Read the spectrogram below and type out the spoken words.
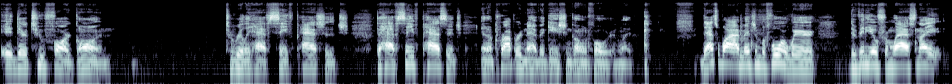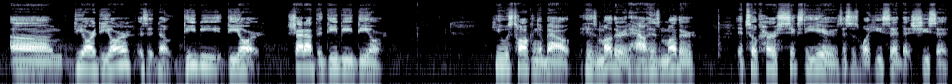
it, they're too far gone to really have safe passage, to have safe passage and a proper navigation going forward in life. That's why I mentioned before where the video from last night, um, DRDR, is it? No, DBDR. Shout out to DBDR. He was talking about his mother and how his mother, it took her 60 years. This is what he said that she said.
